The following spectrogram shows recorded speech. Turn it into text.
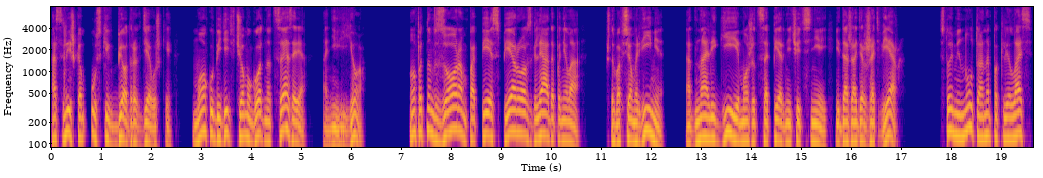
о слишком узких бедрах девушки, мог убедить в чем угодно Цезаря, а не ее. Опытным взором Попея с первого взгляда поняла, что во всем Риме одна легия может соперничать с ней и даже одержать верх. С той минуты она поклялась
